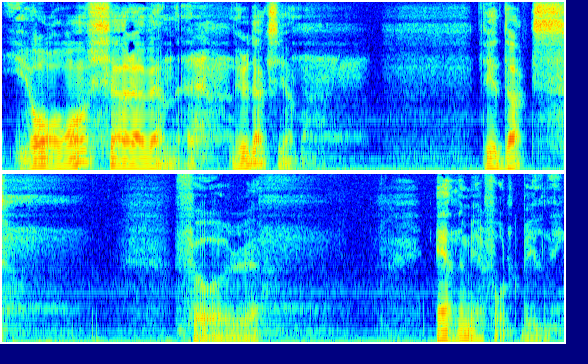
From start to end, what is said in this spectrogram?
Ja, kära vänner. Nu är det dags igen. Det är dags för eh, ännu mer folkbildning.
